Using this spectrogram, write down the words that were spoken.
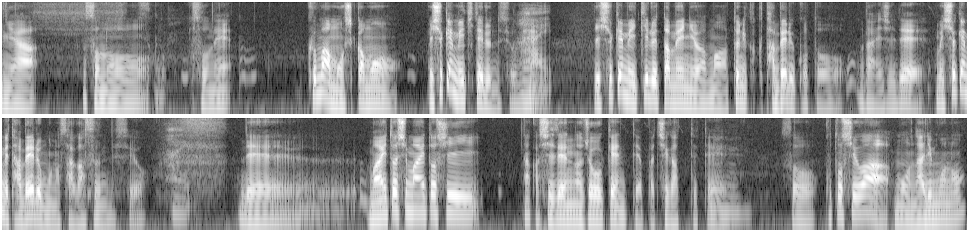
いやそのそうねクマもしかも一生懸命生きてるんですよね。はいで一生懸命生きるためにはまあとにかく食べること大事でまあ一生懸命食べるものを探すんですよ。はいで毎年毎年なんか自然の条件ってやっぱ違ってて、うん。そう今年はもう鳴り物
